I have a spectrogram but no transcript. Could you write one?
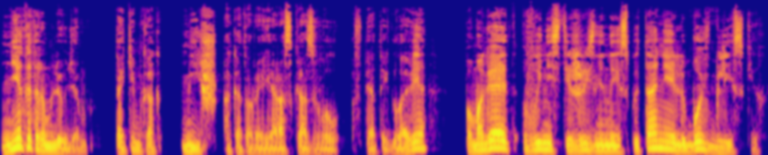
Некоторым людям, таким как Миш, о которой я рассказывал в пятой главе, помогает вынести жизненные испытания любовь близких.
